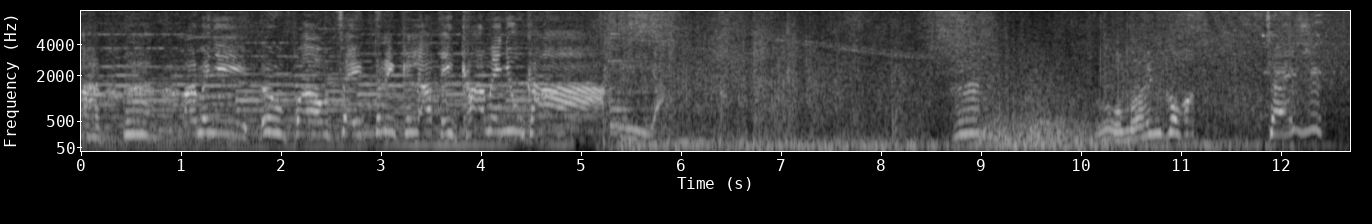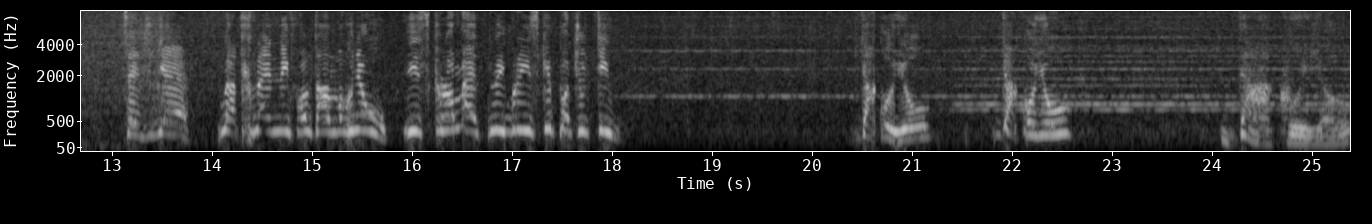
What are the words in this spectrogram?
А, а, а мені впав цей триклятий каменюка. Я. Е? О май гот! Це ж це ж є натхненний фонтан вогню і скрометний бризки почуттів. Дякую. Дякую. Дякую.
